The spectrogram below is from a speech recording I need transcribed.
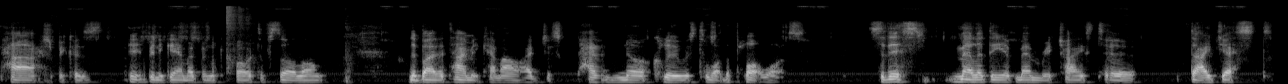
harsh because it had been a game I'd been looking forward to for so long that by the time it came out, I just had no clue as to what the plot was. So this melody of memory tries to digest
